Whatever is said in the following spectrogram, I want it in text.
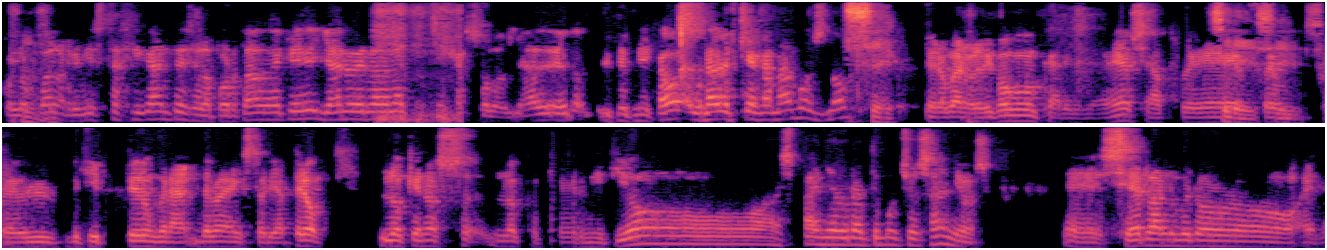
Con lo cual, la revista Gigantes, en la portada de que ya no era de las chicas solo, ya una vez que ganamos, ¿no? Sí. Pero bueno, lo digo con cariño, ¿eh? O sea, fue, fue, el principio de, una historia. Pero lo que nos lo que permitió a España durante muchos años eh, ser la número uno en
